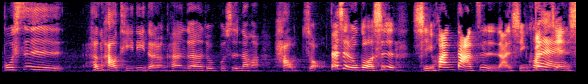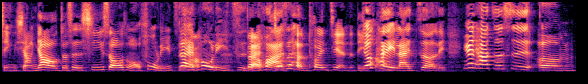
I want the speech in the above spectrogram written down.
不是。很好体力的人，可能真的就不是那么好走。但是如果是喜欢大自然、喜欢健行、想要就是吸收什么负离子，对负离子的话，就是很推荐的地方，就可以来这里，因为它这是嗯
